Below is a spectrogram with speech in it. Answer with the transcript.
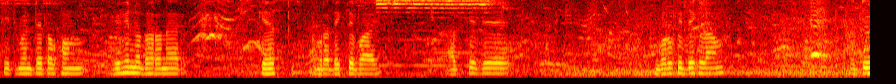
ট্রিটমেন্টে তখন বিভিন্ন ধরনের কেস আমরা দেখতে পাই। আজকে যে গরুটি দেখলাম, এটি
